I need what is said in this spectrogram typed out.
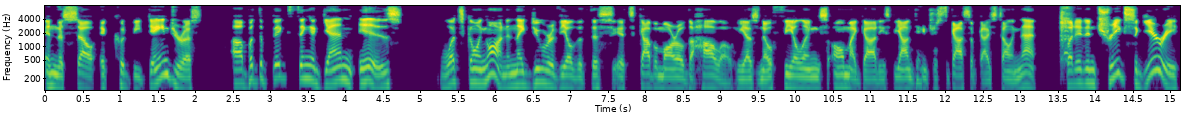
in the cell, it could be dangerous. Uh, but the big thing again is what's going on. And they do reveal that this, it's Gabimaru the Hollow. He has no feelings. Oh my God, he's beyond dangerous. The gossip guy's telling that. But it intrigues Sagiri.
